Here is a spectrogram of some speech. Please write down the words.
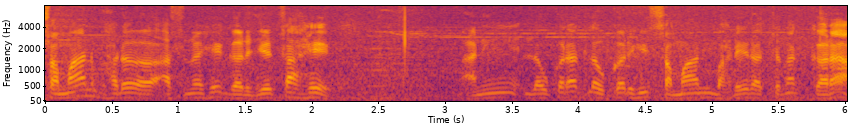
समान भाडं असणं हे गरजेचं आहे. आणि लवकरात लवकर ही समान भाडे रचना करा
